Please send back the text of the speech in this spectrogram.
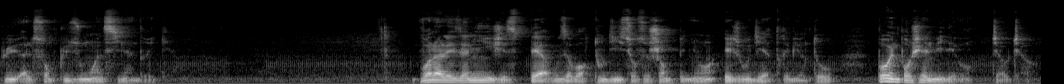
Plus, elles sont plus ou moins cylindriques. Voilà les amis, j'espère vous avoir tout dit sur ce champignon et je vous dis à très bientôt pour une prochaine vidéo. Ciao ciao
